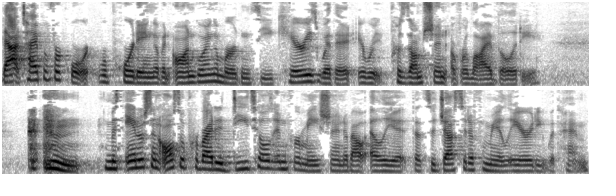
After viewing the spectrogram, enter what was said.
that type of report, reporting of an ongoing emergency carries with it a re- presumption of reliability. Ms. Anderson also provided detailed information about Elliott that suggested a familiarity with him.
